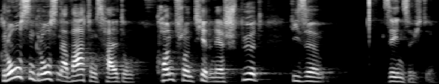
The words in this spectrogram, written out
großen, großen Erwartungshaltung konfrontiert und er spürt diese Sehnsüchte.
